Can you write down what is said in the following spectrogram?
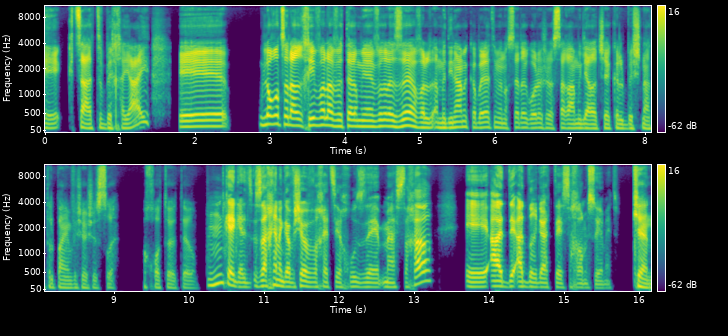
אה, קצת בחיי. אה, לא רוצה להרחיב עליו יותר מעבר לזה, אבל המדינה מקבלת ממנו סדר גודל של 10 מיליארד שקל בשנת 2016, פחות או יותר. כן, כן, זה אכן אגב 7.5 אחוז מהשכר, עד, דרגת שכר מסוימת. כן,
